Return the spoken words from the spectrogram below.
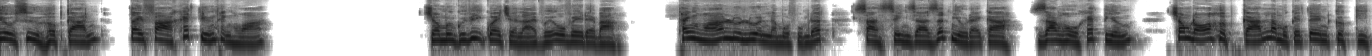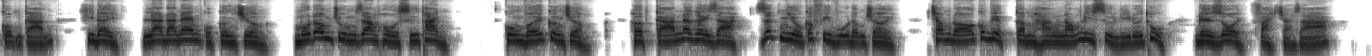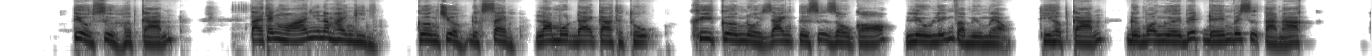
Tiểu sử hợp cán, tay pha khét tiếng Thanh Hóa. Chào mừng quý vị quay trở lại với OV Đại Bàng. Thanh Hóa luôn luôn là một vùng đất sản sinh ra rất nhiều đại ca, giang hồ khét tiếng, trong đó hợp cán là một cái tên cực kỳ cộm cán, khi đây là đàn em của Cường Trường, một ông trùm giang hồ xứ Thành. Cùng với Cường Trường, hợp cán đã gây ra rất nhiều các phi vụ động trời, trong đó có việc cầm hàng nóng đi xử lý đối thủ để rồi phải trả giá. Tiểu sử hợp cán Tại Thanh Hóa những năm 2000, Cường Trưởng được xem là một đại ca thực thụ. Khi Cường nổi danh từ sự giàu có, liều lĩnh và mưu mẹo, thì Hợp Cán được mọi người biết đến với sự tàn ác.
